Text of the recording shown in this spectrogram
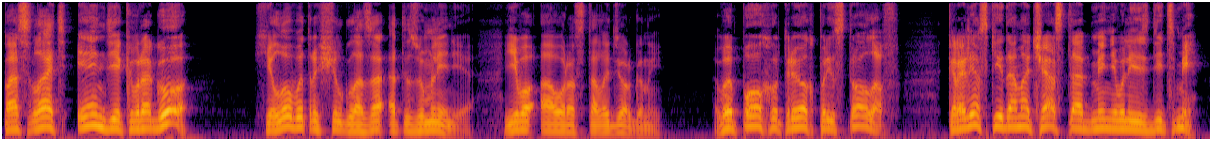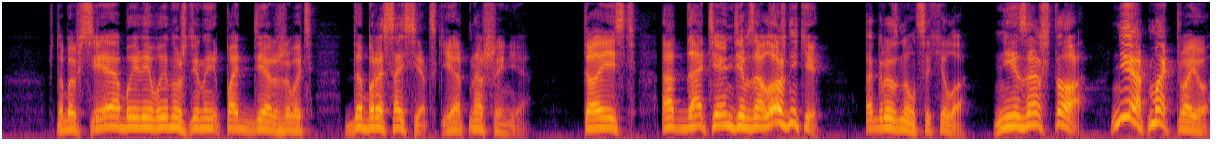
Послать Энди к врагу? Хило вытращил глаза от изумления. Его аура стала дерганой. В эпоху трех престолов королевские дома часто обменивались детьми, чтобы все были вынуждены поддерживать добрососедские отношения. То есть отдать Энди в заложники? Огрызнулся Хило. Ни за что! Нет, мать твою!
